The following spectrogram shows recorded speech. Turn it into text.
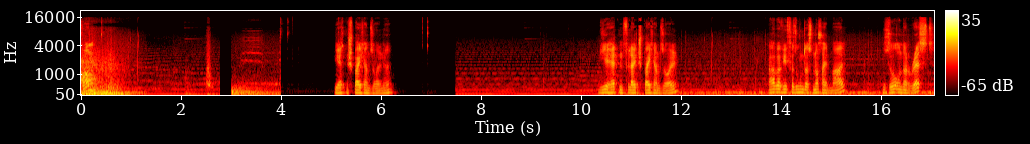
Komm. Wir hätten speichern sollen, ne? Wir hätten vielleicht speichern sollen. Aber wir versuchen das noch einmal. So, und dann Rest.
